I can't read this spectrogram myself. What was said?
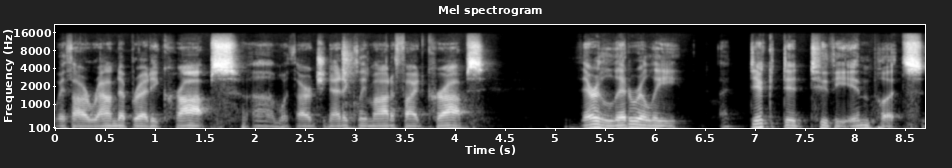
with our Roundup Ready crops, um, with our genetically modified crops, they're literally addicted to the inputs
